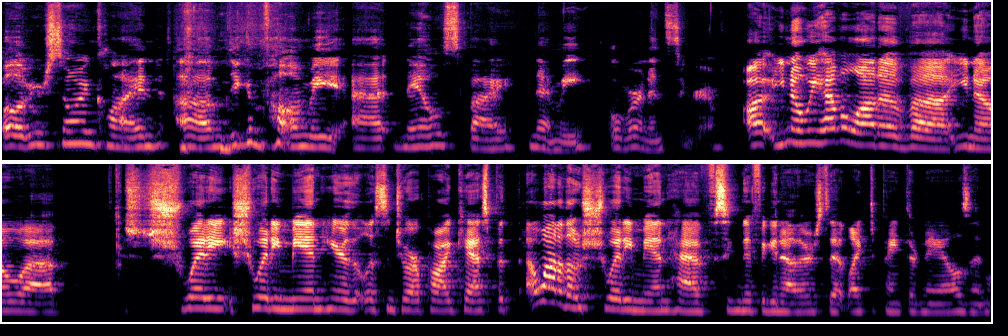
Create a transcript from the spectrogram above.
Well, if you're so inclined, um, you can follow me at Nails by Nemi over on Instagram. Uh, you know, we have a lot of uh, you know uh, sweaty sweaty men here that listen to our podcast, but a lot of those sweaty men have significant others that like to paint their nails and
